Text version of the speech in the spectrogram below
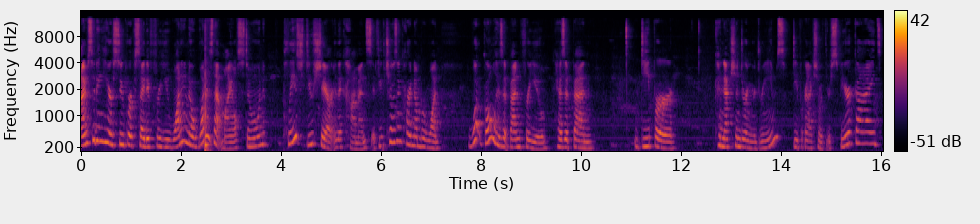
I'm sitting here super excited for you, wanting to know what is that milestone. Please do share in the comments if you've chosen card number one. What goal has it been for you? Has it been deeper connection during your dreams, deeper connection with your spirit guides?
